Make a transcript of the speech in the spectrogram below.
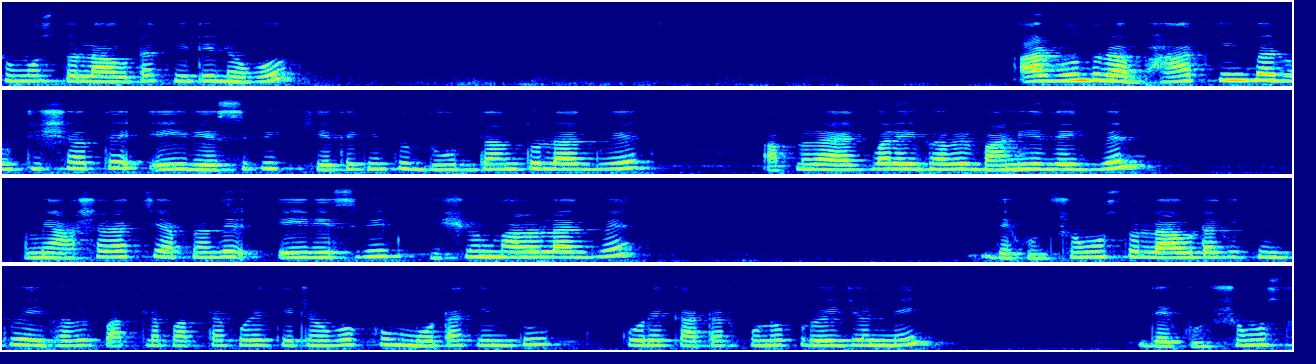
সমস্ত লাউটা কেটে নেব। আর বন্ধুরা, ভাত কিংবা রুটির সাথে এই রেসিপি খেতে কিন্তু দুর্দান্ত লাগবে। আপনারা একবার এইভাবে বানিয়ে দেখবেন। আমি আশা রাখছি আপনাদের এই রেসিপি ভীষণ ভালো লাগবে। দেখুন, সমস্ত লাউটাকে কিন্তু এইভাবে পাতলা পাতলা করে কেটে নেব। খুব মোটা কিন্তু করে কাটার কোনো প্রয়োজন নেই। দেখুন, সমস্ত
